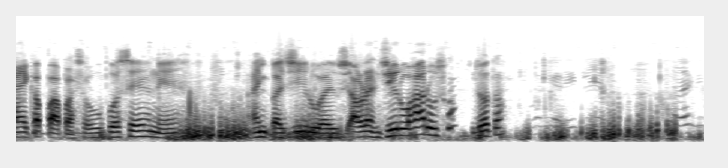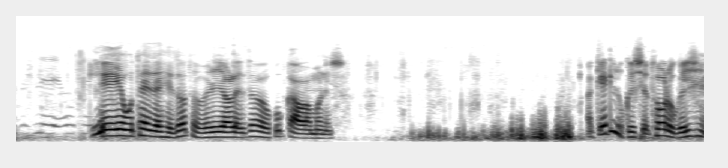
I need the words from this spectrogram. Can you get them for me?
અહીં કપા પાસે ઊભો છે ને. અહીં પાસે જીરું આવ્યું છે. આપણે જીરું સારું શું જોતો લે, એવું થઈ છે. જોતો વરિયાળે તો કુકાવા મળીશ આ કેટલું કહીશે થોડું કહીશે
